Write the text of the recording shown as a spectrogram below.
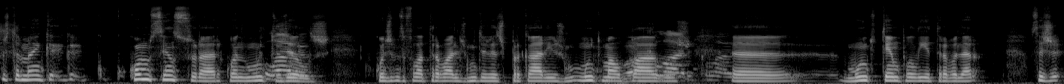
Mas também, que- que- como censurar quando muitos Claro. deles, quando estamos a falar de trabalhos muitas vezes precários, muito mal Claro. pagos, Claro, claro. ah, muito tempo ali a trabalhar. Ou seja,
